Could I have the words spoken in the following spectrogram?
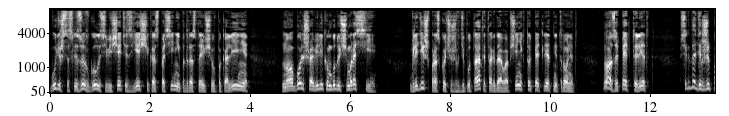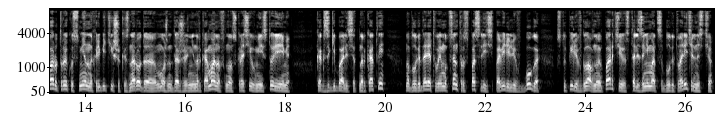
Будешь со слезой в голосе вещать из ящика о спасении подрастающего поколения, но больше о великом будущем России. Глядишь, проскочишь в депутаты, тогда вообще никто пять лет не тронет. Ну, а за пять-то лет Всегда держи пару-тройку сменных ребятишек из народа, можно даже не наркоманов, но с красивыми историями, как загибались от наркоты, но благодаря твоему центру спаслись, поверили в Бога, вступили в главную партию, стали заниматься благотворительностью,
